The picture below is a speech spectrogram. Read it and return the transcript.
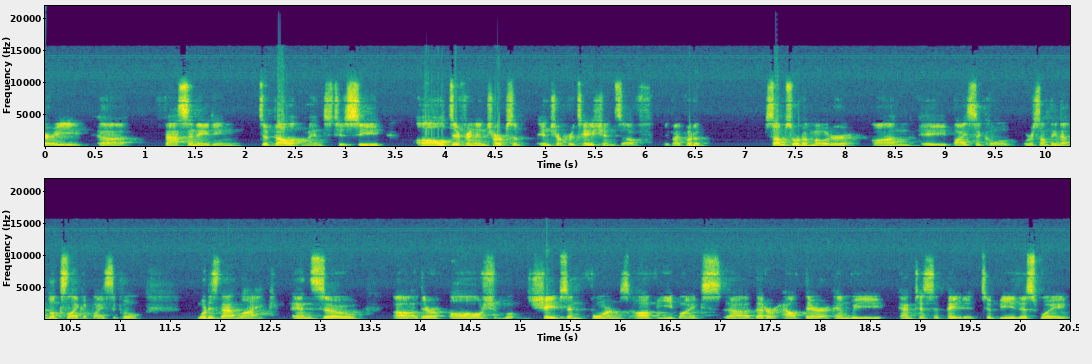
very uh, fascinating development to see all different interps- interpretations of if I put a some sort of motor on a bicycle or something that looks like a bicycle, what is that like? And so uh, there are all sh- shapes and forms of e-bikes uh, that are out there, and we anticipate it to be this way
